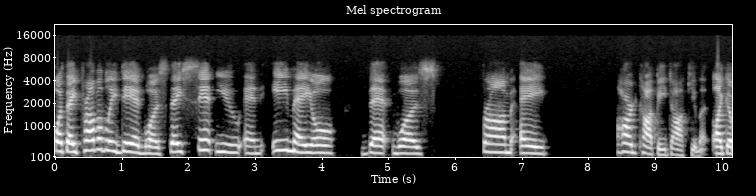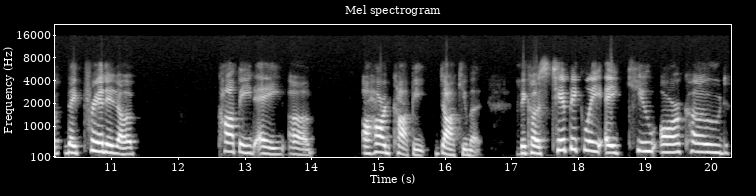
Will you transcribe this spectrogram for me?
What they probably did was they sent you an email that was from a hard copy document, like a they printed a copied a uh, a hard copy document because typically a QR code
